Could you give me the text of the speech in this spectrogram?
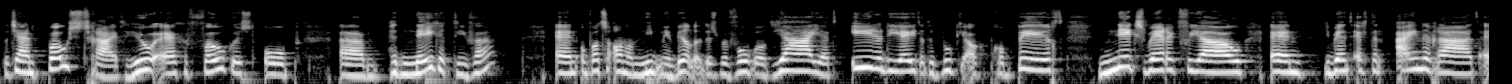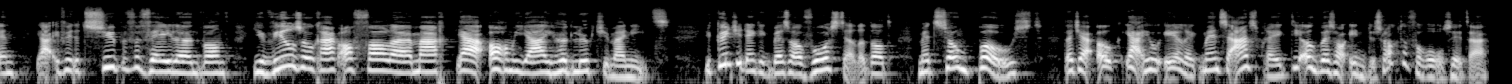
dat jij een post schrijft, heel erg gefocust op um, het negatieve en op wat ze allemaal niet meer willen. Dus bijvoorbeeld, ja, je hebt ieder dieet uit het boekje al geprobeerd. Niks werkt voor jou. En je bent echt een einde raad. En ja, ik vind het super vervelend. Want je wil zo graag afvallen. Maar ja, arme jij, het lukt je maar niet. Je kunt je denk ik best wel voorstellen dat met zo'n post dat jij ook, ja, heel eerlijk, mensen aanspreekt die ook best wel in de slachtofferrol zitten.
